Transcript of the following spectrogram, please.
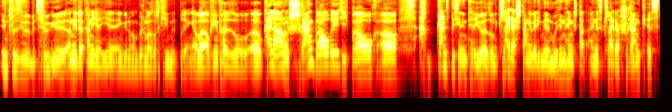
Inklusive Bezüge. Ah nee, da kann ich ja hier irgendwie noch ein bisschen was aus Kiel mitbringen. Aber auf jeden Fall so, äh, keine Ahnung, Schrank brauche ich. Ich brauche, äh, ach, ganz bisschen Interieur. So eine Kleiderstange werde ich mir da nur hinhängen statt eines Kleiderschrankes.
